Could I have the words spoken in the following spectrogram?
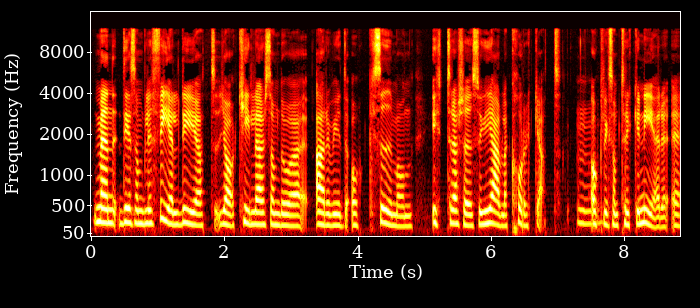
Men det som blir fel det är att ja, killar som då Arvid och Simon yttrar sig så jävla korkat Mm. och liksom trycker ner eh,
